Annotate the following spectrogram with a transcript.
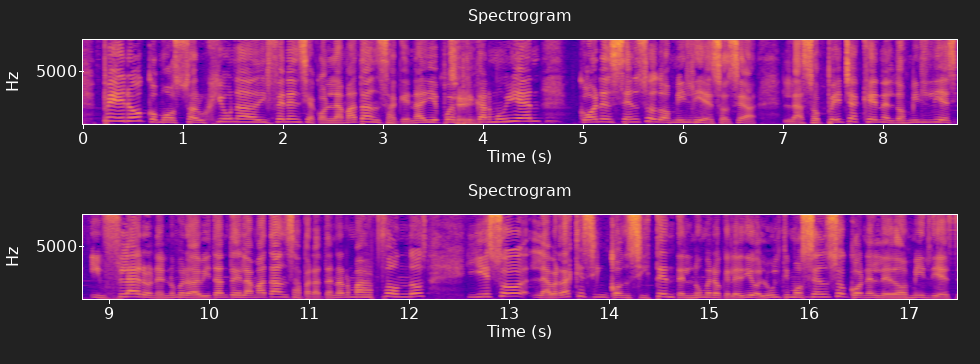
pero como surgió una diferencia con la matanza que nadie puede Sí. explicar muy bien, con el censo 2010. O sea, la sospecha es que en el 2010 inflaron el número de habitantes de la matanza para tener más fondos y eso, la verdad es que es inconsistente el número que le dio el último censo con el de 2010.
